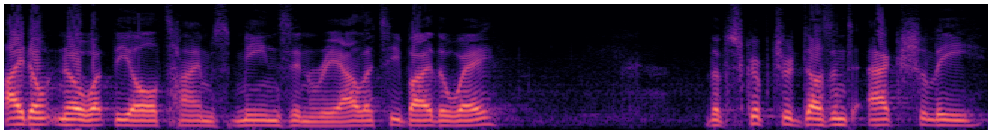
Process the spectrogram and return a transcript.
I don't know what the all times means in reality, by the way. The scripture doesn't actually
